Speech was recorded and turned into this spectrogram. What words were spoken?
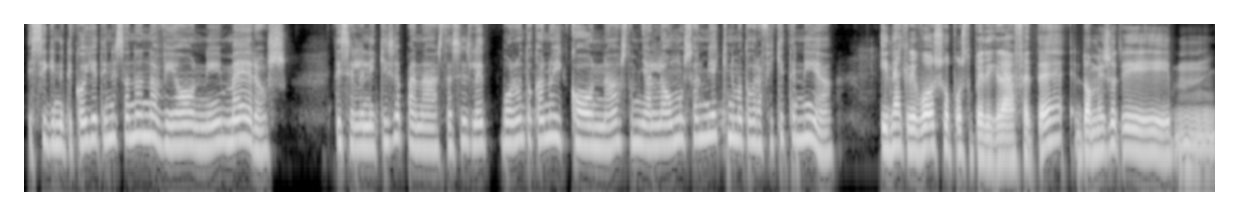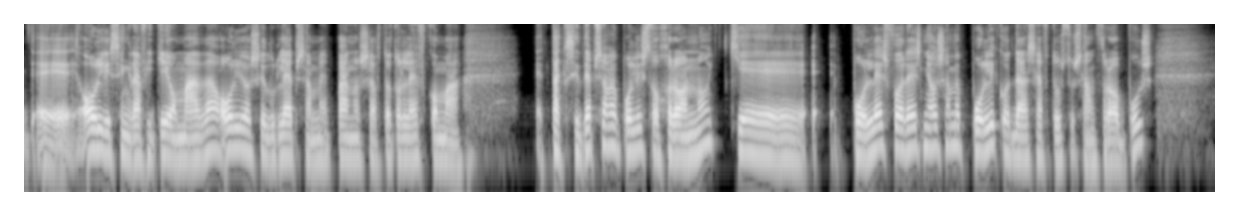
συγκινητικό γιατί είναι σαν να αναβιώνει μέρος της ελληνικής επανάστασης, δηλαδή μπορώ να το κάνω εικόνα στο μυαλό μου σαν μια κινηματογραφική ταινία. Είναι ακριβώς όπως το περιγράφεται. Νομίζω ότι ε, όλη η συγγραφική ομάδα, όλοι όσοι δουλέψαμε πάνω σε αυτό το λεύκομα, ε, ταξιδέψαμε πολύ στο χρόνο και πολλές φορές νιώσαμε πολύ κοντά σε αυτούς τους ανθρώπους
